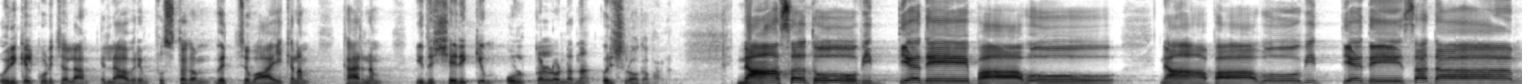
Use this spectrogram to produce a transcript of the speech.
ഒരിക്കൽ കൂടി ചൊല്ലാം എല്ലാവരും പുസ്തകം വെച്ച് വായിക്കണം. കാരണം ഇത് ശരിക്കും ഉൾക്കൊള്ളുണ്ടെന്ന ഒരു ശ്ലോകമാണ്. നാസതോ വിദ്യതേ ഭാവോ നാഭാവോ വിദ്യതേ സദാ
